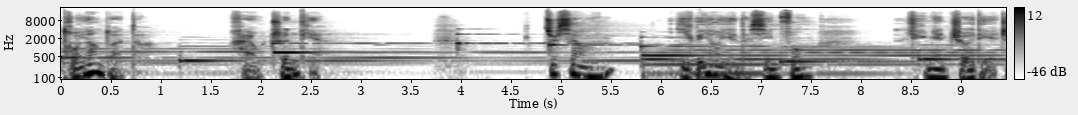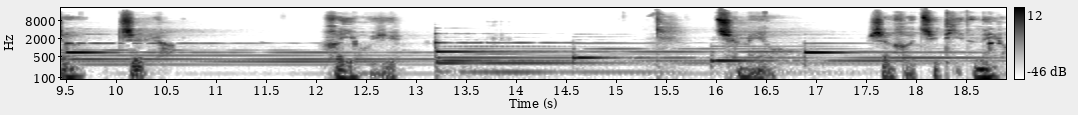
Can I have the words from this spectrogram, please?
同样短的，还有春天。就像一个耀眼的信封，里面折叠着炙热和犹豫，却没有任何具体的内容。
